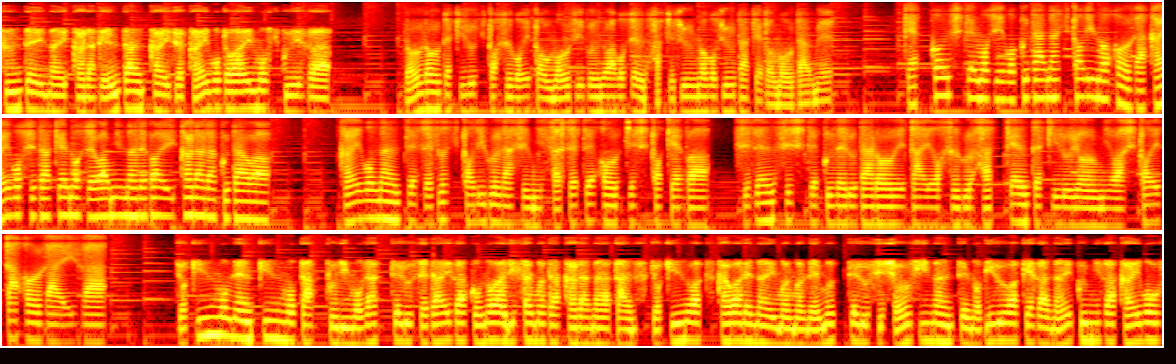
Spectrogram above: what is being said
進んでいないから現段階じゃ介護度合いも低いが。老老できる人すごいと思う自分は5080の50だけどもうダメ。結婚しても地獄だな一人の方が介護士だけの世話になればいいから楽だわ。介護なんてせず一人暮らしにさせて放置しとけば、自然死してくれるだろう遺体をすぐ発見できるようにはしといた方がいいが。貯金も年金もたっぷりもらってる世代がこのありさまだからなタンス貯金は使われないまま眠ってるし消費なんて伸びるわけがない国が介護を引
